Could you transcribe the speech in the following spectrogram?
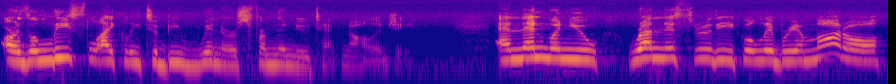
are the least likely to be winners from the new technology. And then when you run this through the equilibrium model,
